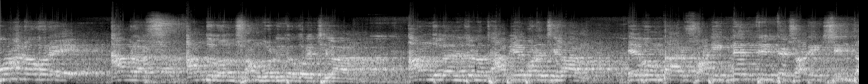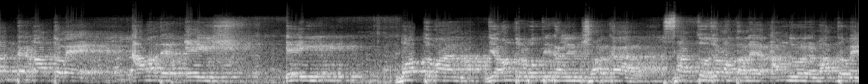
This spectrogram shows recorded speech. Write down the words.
মহানগরে আমরা আন্দোলন সংগঠিত করেছিলাম। আন্দোলনের জন্য ঝাঁপিয়ে পড়েছিলাম এবং তার সঠিক নেতৃত্বে, সঠিক সিদ্ধান্তের মাধ্যমে আমাদের এই এই বর্তমান যে অন্তর্বর্তীকালীন সরকার ছাত্র জনতানের আন্দোলনের মাধ্যমে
